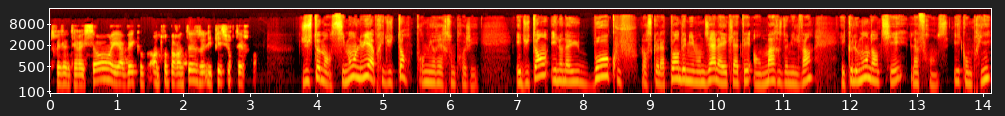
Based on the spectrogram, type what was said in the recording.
très intéressants et avec, entre parenthèses, les pieds sur terre. Justement, Simon, lui, a pris du temps pour mûrir son projet. Et du temps, il en a eu beaucoup lorsque la pandémie mondiale a éclaté en mars 2020 et que le monde entier, la France y compris,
